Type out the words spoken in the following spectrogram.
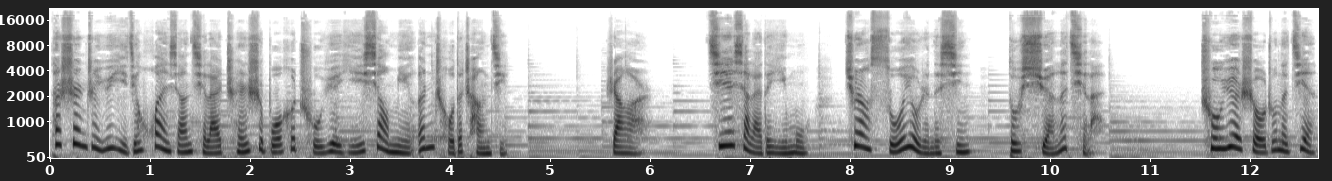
他甚至于已经幻想起来陈世伯和楚月一笑泯恩仇的场景。然而，接下来的一幕。却让所有人的心都悬了起来。楚月手中的剑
